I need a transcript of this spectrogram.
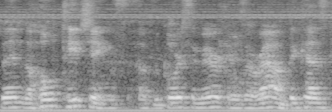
then the whole teachings of the Course in Miracles are out because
